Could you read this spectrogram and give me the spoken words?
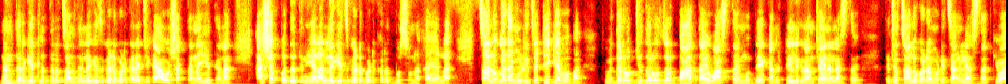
नंतर घेतलं तर चालतं लगेच गडबड करायची काय आवश्यकता नाहीये त्याला. अशा पद्धतीने याला लगेच गडबड करत बसू नका याला. चालू घडामोडीचं ठीक आहे बाबा. तुम्ही दररोजचे दररोज जर पाहताय वाचताय मुद्दे एखादं टेलिग्राम चॅनल असतं त्याच्या चालू घडामोडी चांगल्या असतात किंवा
